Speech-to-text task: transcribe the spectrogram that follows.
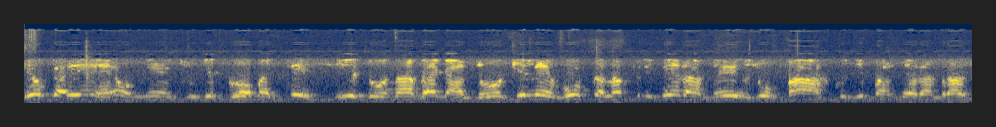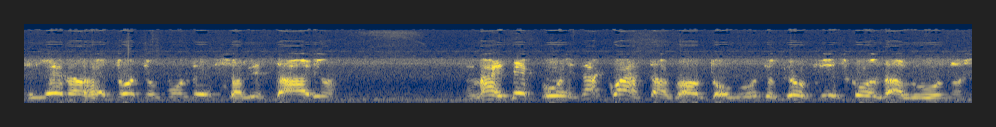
eu ganhei realmente o diploma de ter sido o navegador que levou pela primeira vez um barco de bandeira brasileira ao redor do mundo em solitário. Mas depois, na quarta volta ao mundo que eu fiz com os alunos,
